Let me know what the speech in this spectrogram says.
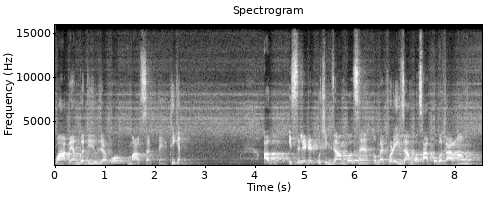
वहाँ पे हम गतिज ऊर्जा को माप सकते हैं, ठीक है? अब इससे रिलेटेड कुछ एग्जाम्पल्स हैं तो मैं थोड़े एग्जाम्पल्स आपको बता रहा हूँ।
